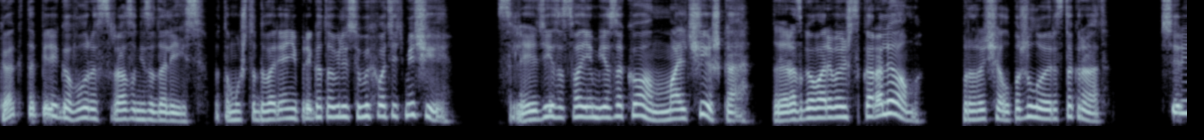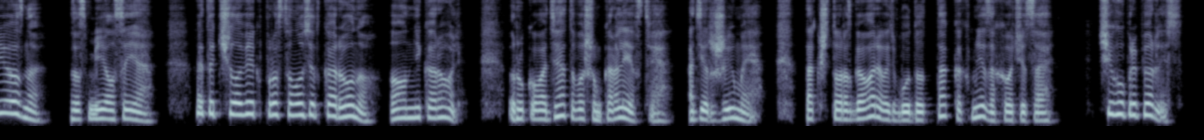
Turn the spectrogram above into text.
Как-то переговоры сразу не задались, потому что дворяне приготовились выхватить мечи. «Следи за своим языком, мальчишка! Ты разговариваешь с королем!» — прорычал пожилой аристократ. «Серьёзно? Засмеялся я. «Этот человек просто носит корону, он не король. Руководят в вашем королевстве, одержимые. Так что разговаривать буду так, как мне захочется. Чего приперлись?»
